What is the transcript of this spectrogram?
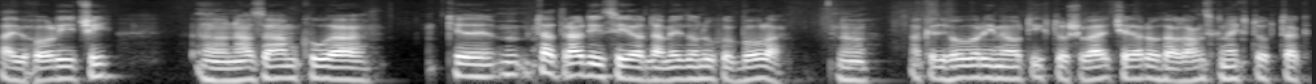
aj v Holíči, e, na zámku a tie, tá tradícia tam jednoducho bola. No, a keď hovoríme o týchto Švajčiaroch a Lansknechtoch, tak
